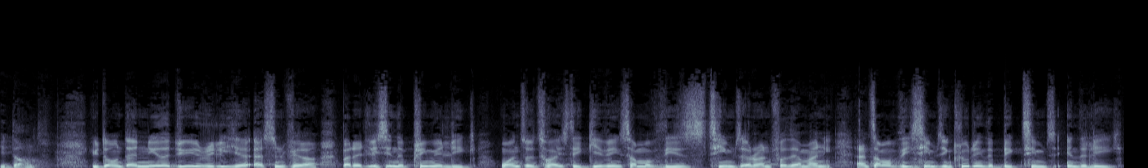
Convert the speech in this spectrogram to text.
You don't. You don't, and neither do you really hear Aston Villa. But at least in the Premier League, once or twice they're giving some of these teams a run for their money, and some of these hmm. teams, including the big teams in the league.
